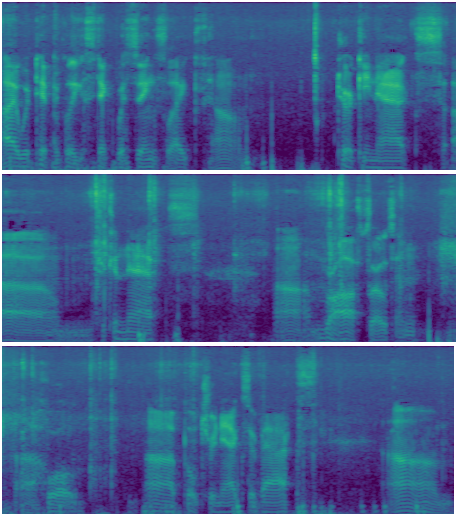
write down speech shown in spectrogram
I would typically stick with things like um, turkey necks, um, chicken necks, um, raw, frozen, uh, whole uh, poultry necks or backs, um,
